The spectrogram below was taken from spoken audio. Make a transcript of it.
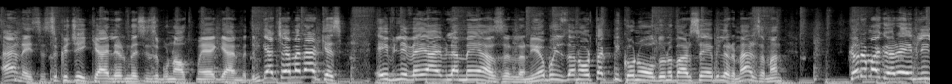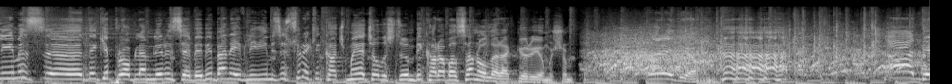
Her neyse sıkıcı hikayelerimle sizi bunaltmaya gelmedim. Gerçi hemen herkes evli veya evlenmeye hazırlanıyor. Bu yüzden ortak bir konu olduğunu varsayabilirim. Her zaman Karıma göre evliliğimizdeki problemlerin sebebi ben evliliğimizi sürekli kaçmaya çalıştığım bir karabasan olarak görüyormuşum. Öyle diyor. Hadi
